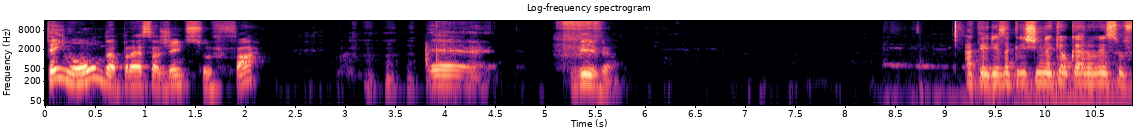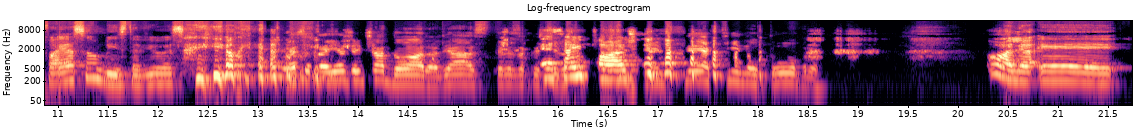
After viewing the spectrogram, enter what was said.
Tem onda para essa gente surfar? É... Vivian. A Tereza Cristina que eu quero ver surfar é a sambista, viu? Essa aí eu quero. Essa ver. daí a gente adora. Aliás, Tereza Cristina. Essa aí pode. Vem aqui em outubro. Olha, é,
